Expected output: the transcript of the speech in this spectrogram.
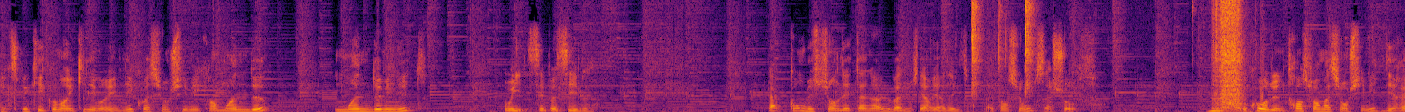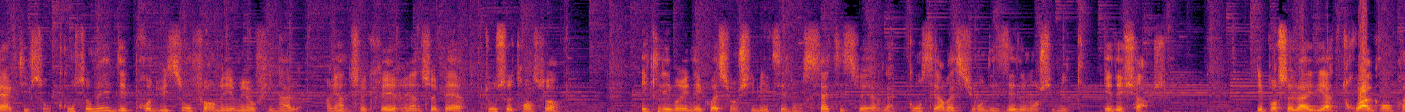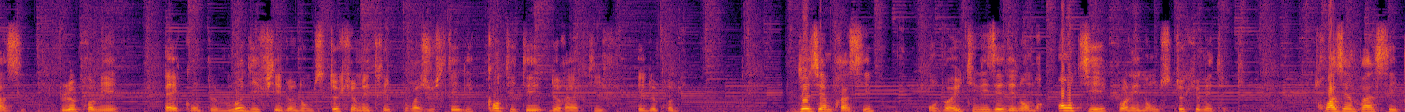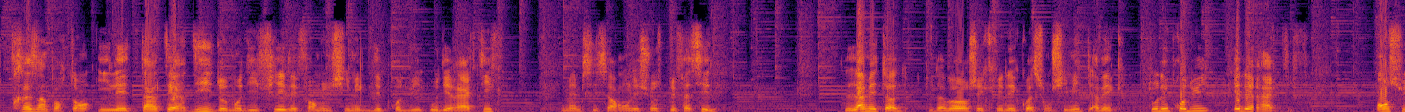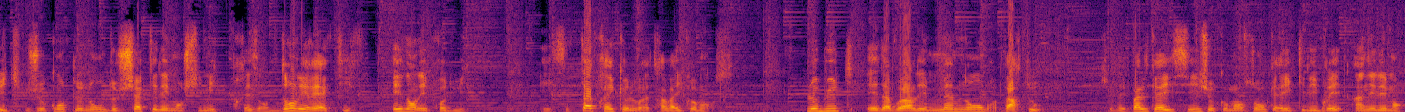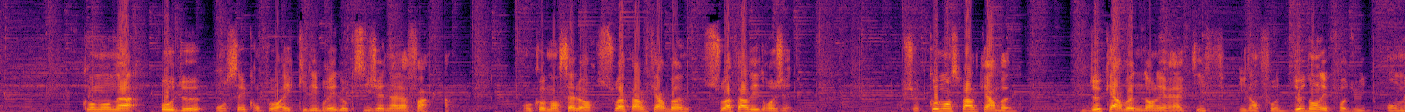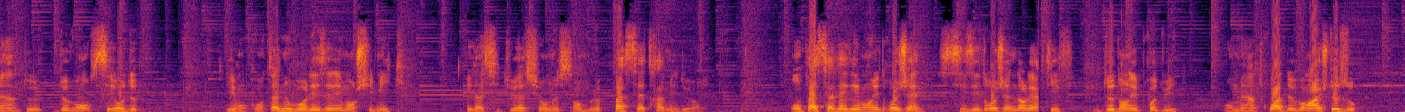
Expliquer comment équilibrer une équation chimique en moins de 2 Moins de 2 minutes Oui, c'est possible. La combustion de l'éthanol va nous servir d'exemple. Attention, ça chauffe. Au cours d'une transformation chimique, des réactifs sont consommés, des produits sont formés, mais au final, rien ne se crée, rien ne se perd, tout se transforme. Équilibrer une équation chimique, c'est donc satisfaire la conservation des éléments chimiques et des charges. Et pour cela, il y a trois grands principes. Le premier est qu'on peut modifier le nombre stoichiométrique pour ajuster les quantités de réactifs et de produits. Deuxième principe, on doit utiliser des nombres entiers pour les nombres stoichiométriques. Troisième principe très important, il est interdit de modifier les formules chimiques des produits ou des réactifs, même si ça rend les choses plus faciles. La méthode. Tout d'abord, j'écris l'équation chimique avec tous les produits et les réactifs. Ensuite, je compte le nombre de chaque élément chimique présent dans les réactifs et dans les produits. Et c'est après que le vrai travail commence. Le but est d'avoir les mêmes nombres partout. Ce n'est pas le cas ici, je commence donc à équilibrer un élément. Comme on a O2, on sait qu'on pourra équilibrer l'oxygène à la fin. On commence alors soit par le carbone, soit par l'hydrogène. Je commence par le carbone. 2 carbone dans les réactifs, il en faut 2 dans les produits, on met un 2 devant CO2. Et on compte à nouveau les éléments chimiques, et la situation ne semble pas s'être améliorée. On passe à l'élément hydrogène, 6 hydrogènes dans les réactifs, 2 dans les produits, on met un 3 devant H2O.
